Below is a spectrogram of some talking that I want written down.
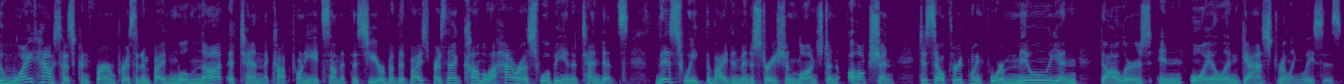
The White House has confirmed President Biden will not attend the COP28 summit this year, but that Vice President Kamala Harris will be in attendance. This week, the Biden administration launched an auction to sell $3.4 million in oil and gas drilling leases.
